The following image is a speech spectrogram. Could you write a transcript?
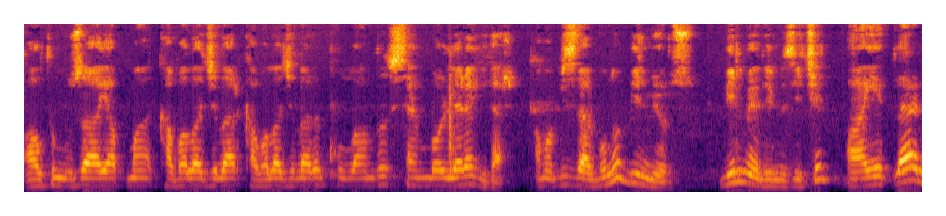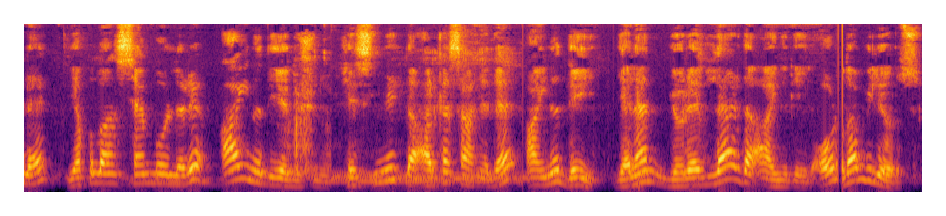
altın muzağı yapma kabalacılar, kabalacıların kullandığı sembollere gider. Ama bizler bunu bilmiyoruz bilmediğimiz için ayetlerle yapılan sembolleri aynı diye düşünüyorum. Kesinlikle arka sahnede aynı değil. Gelen görevliler de aynı değil. Oradan biliyoruz.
